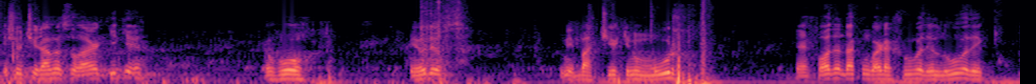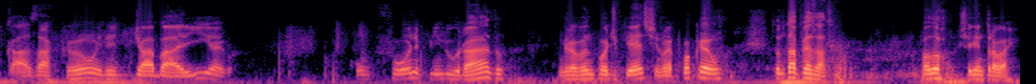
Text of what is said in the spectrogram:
Deixa eu tirar meu celular aqui que eu vou. Meu Deus. Me bati aqui no muro. É foda andar com guarda-chuva de lua, de casacão e de diabaria. Com fone pendurado. Gravando podcast, não é pra qualquer um. Então tá pesado. Falou, cheguei no trabalho.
